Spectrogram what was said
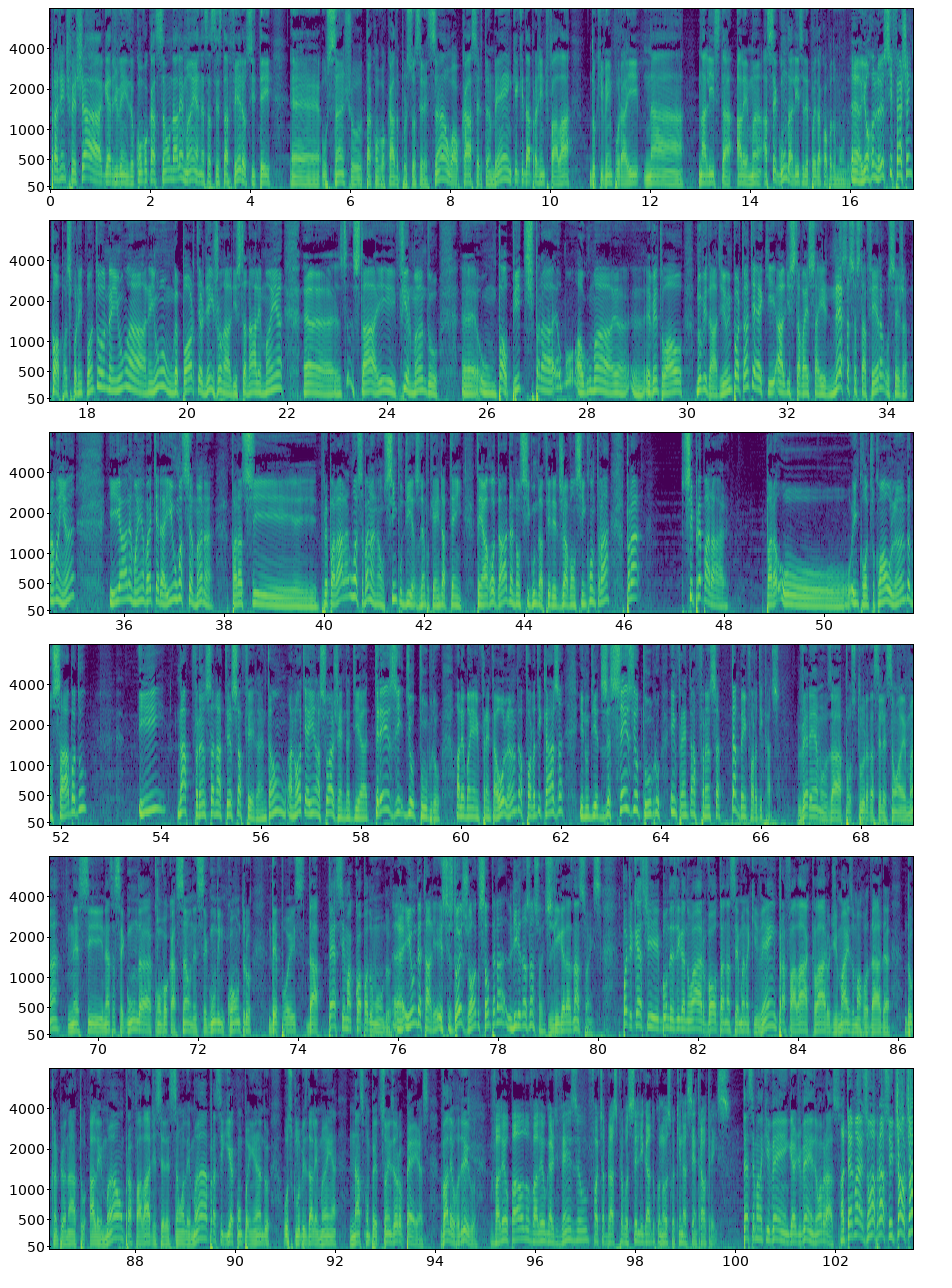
Para a gente fechar, Gerd Wenzel, convocação da Alemanha nessa sexta-feira. Eu citei é, o Sancho está convocado por sua seleção, o Alcácer também. O que, que dá para a gente falar do que vem por aí na na lista alemã, a segunda lista depois da Copa do Mundo. É, Johan Löw se fecha em Copas. Por enquanto, nenhuma, nenhum repórter, nem jornalista na Alemanha é, está aí firmando é, um palpite para alguma é, eventual novidade. E o importante é que a lista vai sair nesta sexta-feira, ou seja, amanhã, e a Alemanha vai ter aí uma semana para se preparar. Uma semana, não, cinco dias, né? Porque ainda tem, tem a rodada, então segunda-feira eles já vão se encontrar para se preparar para o encontro com a Holanda no sábado e na França na terça-feira. Então, anote aí na sua agenda, dia 13 de outubro, a Alemanha enfrenta a Holanda fora de casa e no dia 16 de outubro enfrenta a França também fora de casa. Veremos a postura da seleção alemã nesse, nessa segunda convocação, nesse segundo encontro depois da péssima Copa do Mundo. É, e um detalhe: esses dois jogos são pela Liga das Nações. Liga das Nações. Podcast Bundesliga no ar volta na semana que vem para falar, claro, de mais uma rodada do campeonato alemão, para falar de seleção alemã, para seguir acompanhando os clubes da Alemanha nas competições europeias. Valeu, Rodrigo. Valeu, Paulo. Valeu, Gerd Wenzel. Forte abraço para você ligado conosco aqui na Central 3. Até semana que vem, Gerd Wenzel. Um abraço. Até mais, um abraço e tchau, tchau!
